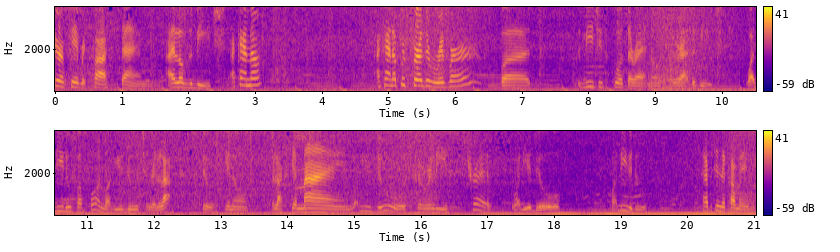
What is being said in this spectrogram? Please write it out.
your favorite pastime? I love the beach. I kind of, I kind of prefer the river, but the beach is closer right now, so we're at the beach. What do you do for fun? What do you do to relax, to, you know, relax your mind? What do you do to relieve stress? What do you do? What do you do? Type it in the comments.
